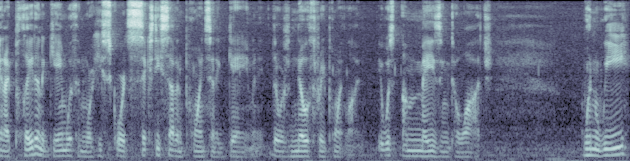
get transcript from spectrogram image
and I played in a game with him where he scored 67 points in a game, and there was no three point line. It was amazing to watch. When we,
